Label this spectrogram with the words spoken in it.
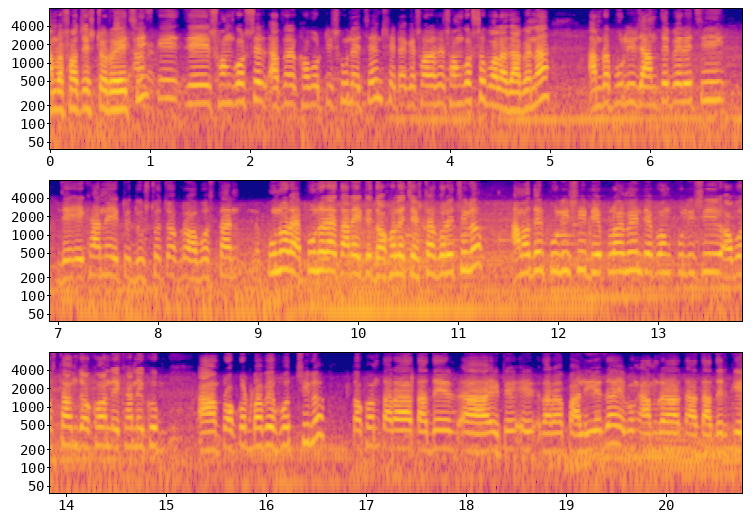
আমরা সচেষ্ট রয়েছি। আজকে যে সংঘর্ষের আপনারা খবরটি শুনেছেন, সেটাকে সরাসরি সংঘর্ষ বলা যাবে না। আমরা পুলিশ জানতে পেরেছি যে এখানে একটি দুষ্টচক্র অবস্থান পুনরায় পুনরায় তারা একটি দখলের চেষ্টা করেছিল। আমাদের পুলিশি ডিপ্লয়মেন্ট এবং পুলিশি অবস্থান যখন এখানে খুব প্রকটভাবে হচ্ছিল, তখন তারা তাদের এতে তারা পালিয়ে যায় এবং আমরা তাদেরকে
